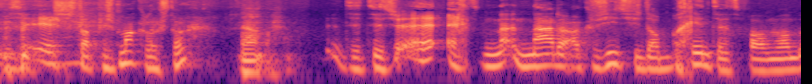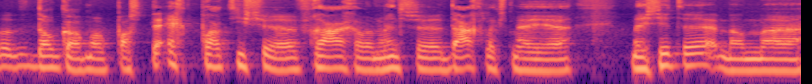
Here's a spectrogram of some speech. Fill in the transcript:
Dus de eerste stap is het makkelijkst, toch? Ja. Dit is echt na, na, de acquisitie, dan begint het. Van, want dan komen ook pas de echt praktische vragen waar mensen dagelijks mee, uh, mee zitten. En dan, uh,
